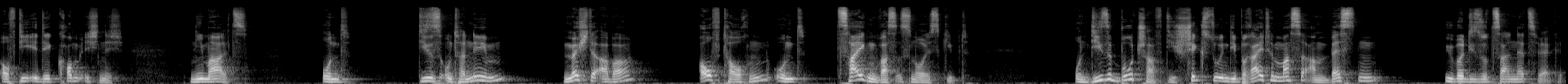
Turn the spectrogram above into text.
Auf die Idee komme ich nicht. Niemals. Und dieses Unternehmen möchte aber auftauchen und zeigen, was es Neues gibt. Und diese Botschaft, die schickst du in die breite Masse am besten über die sozialen Netzwerke.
